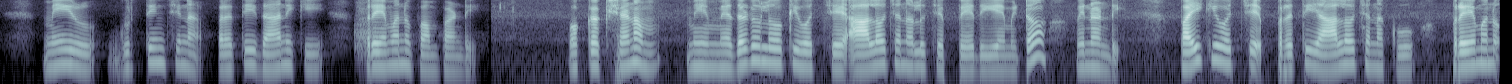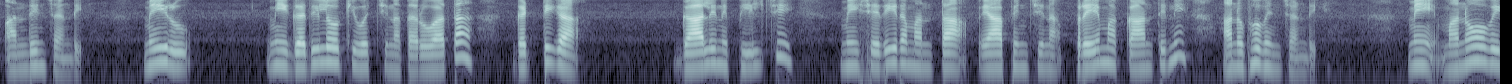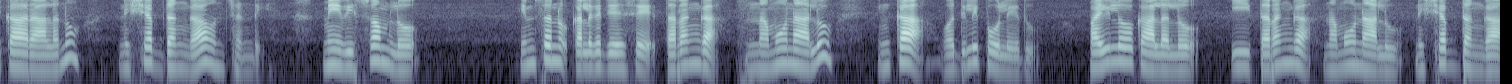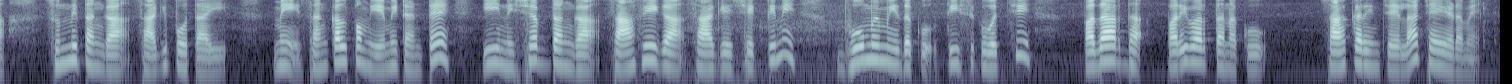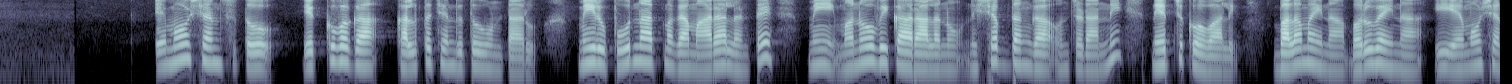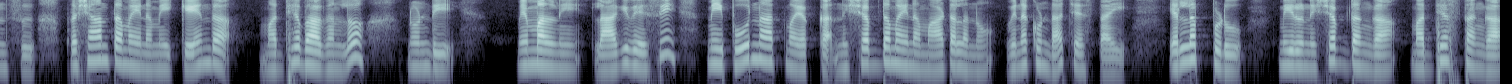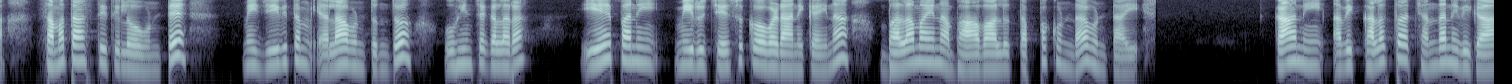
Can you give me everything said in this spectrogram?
మీరు గుర్తించిన ప్రతి దానికి ప్రేమను పంపండి. ఒక్క క్షణం మీ మెదడులోకి వచ్చే ఆలోచనలు చెప్పేది ఏమిటో వినండి. పైకి వచ్చే ప్రతి ఆలోచనకు ప్రేమను అందించండి. మీరు మీ గదిలోకి వచ్చిన తరువాత గట్టిగా గాలిని పీల్చి మీ శరీరమంతా వ్యాపించిన ప్రేమ కాంతిని అనుభవించండి. మీ మనోవికారాలను నిశ్శబ్దంగా ఉంచండి. మీ విశ్వంలో హింసను కలుగజేసే తరంగ నమూనాలు ఇంకా వదిలిపోలేదు. పైలోకాలలో ఈ తరంగ నమూనాలు నిశ్శబ్దంగా సున్నితంగా సాగిపోతాయి. మీ సంకల్పం ఏమిటంటే ఈ నిశ్శబ్దంగా సాఫీగా సాగే శక్తిని భూమి మీదకు తీసుకువచ్చి పదార్థ పరివర్తనకు సహకరించేలా చేయడమే. ఎమోషన్స్తో ఎక్కువగా కలత చెందుతూ ఉంటారు. మీరు పూర్ణాత్మగా మారాలంటే మీ మనోవికారాలను నిశ్శబ్దంగా ఉంచడాన్ని నేర్చుకోవాలి. బలమైన బరువైన ఈ ఎమోషన్స్ ప్రశాంతమైన మీ కేంద్ర మధ్య భాగంలో నుండి మిమ్మల్ని లాగివేసి మీ పూర్ణాత్మ యొక్క నిశ్శబ్దమైన మాటలను వినకుండా చేస్తాయి. ఎల్లప్పుడూ మీరు నిశ్శబ్దంగా మధ్యస్థంగా సమతాస్థితిలో ఉంటే మీ జీవితం ఎలా ఉంటుందో ఊహించగలరా? ఏ పని మీరు చేసుకోవడానికైనా బలమైన భావాలు తప్పకుండా ఉంటాయి. కానీ అవి కలత చెందనివిగా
